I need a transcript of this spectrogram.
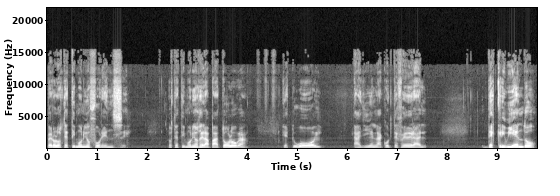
pero los testimonios forenses, los testimonios de la patóloga que estuvo hoy allí en la Corte Federal describiendo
